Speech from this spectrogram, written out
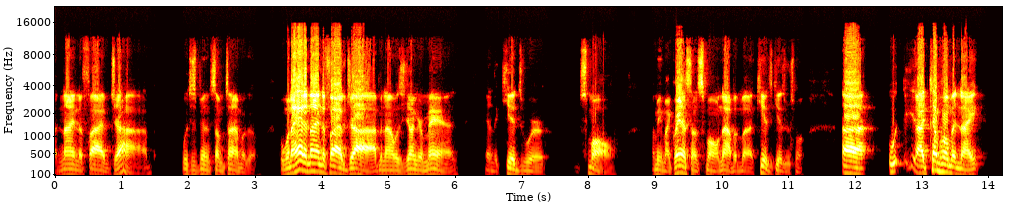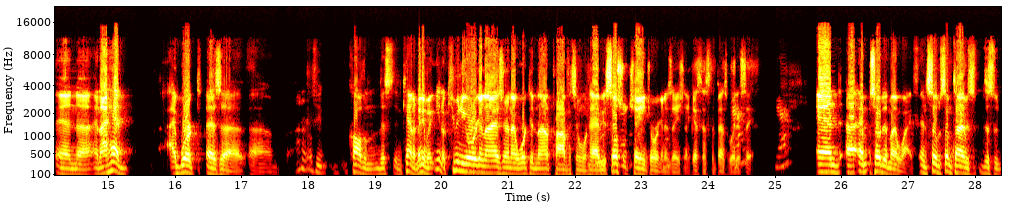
a nine to five job, which has been some time ago. But when I had a nine to five job and I was a younger man and the kids were small, I mean, my grandson's small now, but my kids' kids were small. Uh, w- you know, I'd come home at night and, uh, and I had, I worked as a, uh, I don't know if you call them this in Canada. But anyway, you know, community organizer, and I worked in nonprofits and what have you, social change organization. I guess that's the best way to say it. Yeah. And, uh, and so did my wife. And so sometimes this would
